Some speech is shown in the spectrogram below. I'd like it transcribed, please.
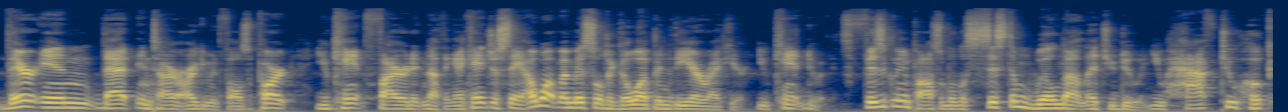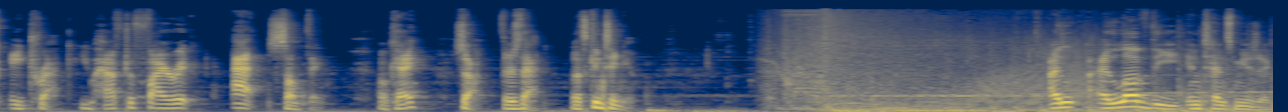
therein, that entire argument falls apart. You can't fire it at nothing. I can't just say, I want my missile to go up into the air right here. You can't do it. It's physically impossible. The system will not let you do it. You have to hook a track. You have to fire it at something. Okay? So there's that. Let's continue. I, I love the intense music.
